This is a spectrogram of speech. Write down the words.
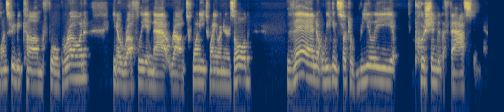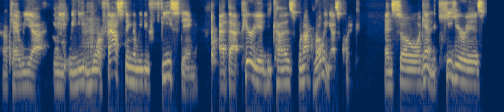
once we become full grown, you know, roughly in that around 20, 21 years old, then we can start to really push into the fasting. Okay, we uh, we we need more fasting than we do feasting at that period because we're not growing as quick. And so again, the key here is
